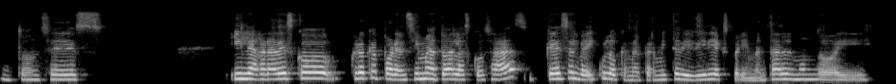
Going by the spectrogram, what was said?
Entonces, y le agradezco, creo que por encima de todas las cosas, que es el vehículo que me permite vivir y experimentar el mundo y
